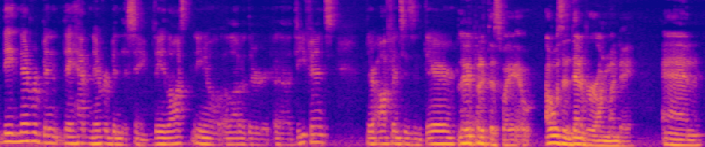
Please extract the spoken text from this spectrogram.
they never been they have never been the same. They lost you know a lot of their uh, defense. Their offense isn't there. Let me put it this way: I was in Denver on Monday, and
